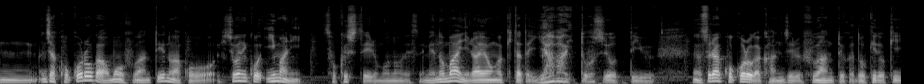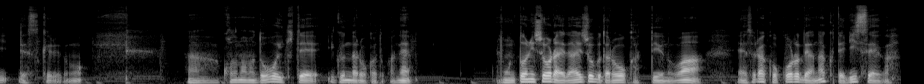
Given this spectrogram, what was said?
うんじゃあ心が思う不安っていうのはこう非常にこう今に即しているものをですね。目の前にライオンが来たらやばいどうしようっていうそれは心が感じる不安というかドキドキですけれども。あこのままどう生きていくんだろうかとかね。本当に将来大丈夫だろうかっていうのは、えそれは心ではなくて理性が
